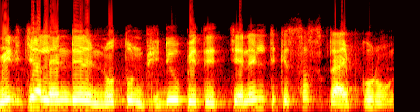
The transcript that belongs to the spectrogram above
মির্জা ল্যান্ডের নতুন ভিডিও পেতে চ্যানেলটিকে সাবস্ক্রাইব করুন।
